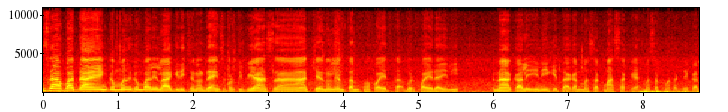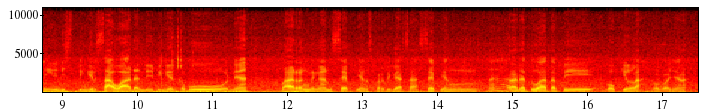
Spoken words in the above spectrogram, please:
sahabat Daeng, Kem- kembali lagi di channel Daeng seperti biasa. Channel yang tanpa faedah, tak berfaedah ini. Nah kali ini kita akan masak-masak ya. Masak-masaknya kali ini di pinggir sawah dan di pinggir kebun ya. Bareng dengan chef yang seperti biasa. Chef yang nah, rada tua tapi gokil lah pokoknya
